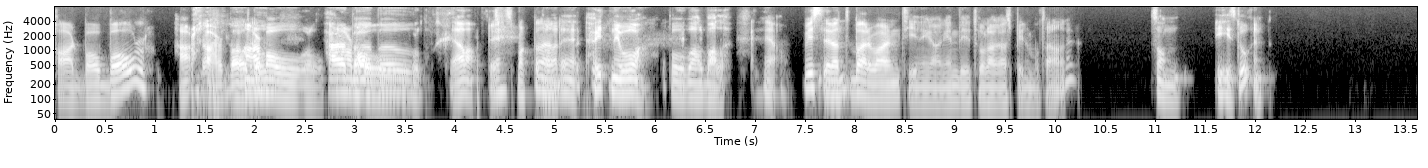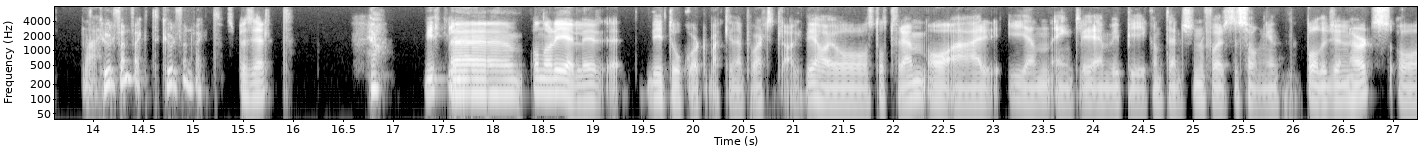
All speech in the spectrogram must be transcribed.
hardball Bowl? Hardball. Hardbowl. Hardbowl. Ja da. Smak på det. Da var det høyt nivå på ovalball. Ja. Visste dere at det bare var den tiende gangen de to lagene spiller mot hverandre? Sånn i historien? Nei. Kul fun fact. Kul fun fact. Spesielt. Ja, virkelig. Eh, og når det gjelder de to quarterbackene på hvert sitt lag, de har jo stått frem og er igjen egentlig MVP contention for sesongen. Både Jalen Hurts og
